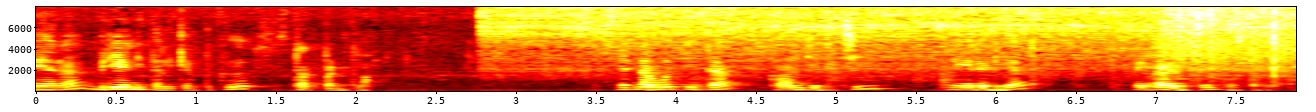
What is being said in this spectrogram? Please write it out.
நேராக பிரியாணி தளிக்கிறதுக்கு ஸ்டார்ட் பண்ணிக்கலாம். எண்ணெய் ஊற்றிட்டா காஞ்சிடுச்சு. நேரடியாக வெங்காயத்தை போட்டுடலாம்.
